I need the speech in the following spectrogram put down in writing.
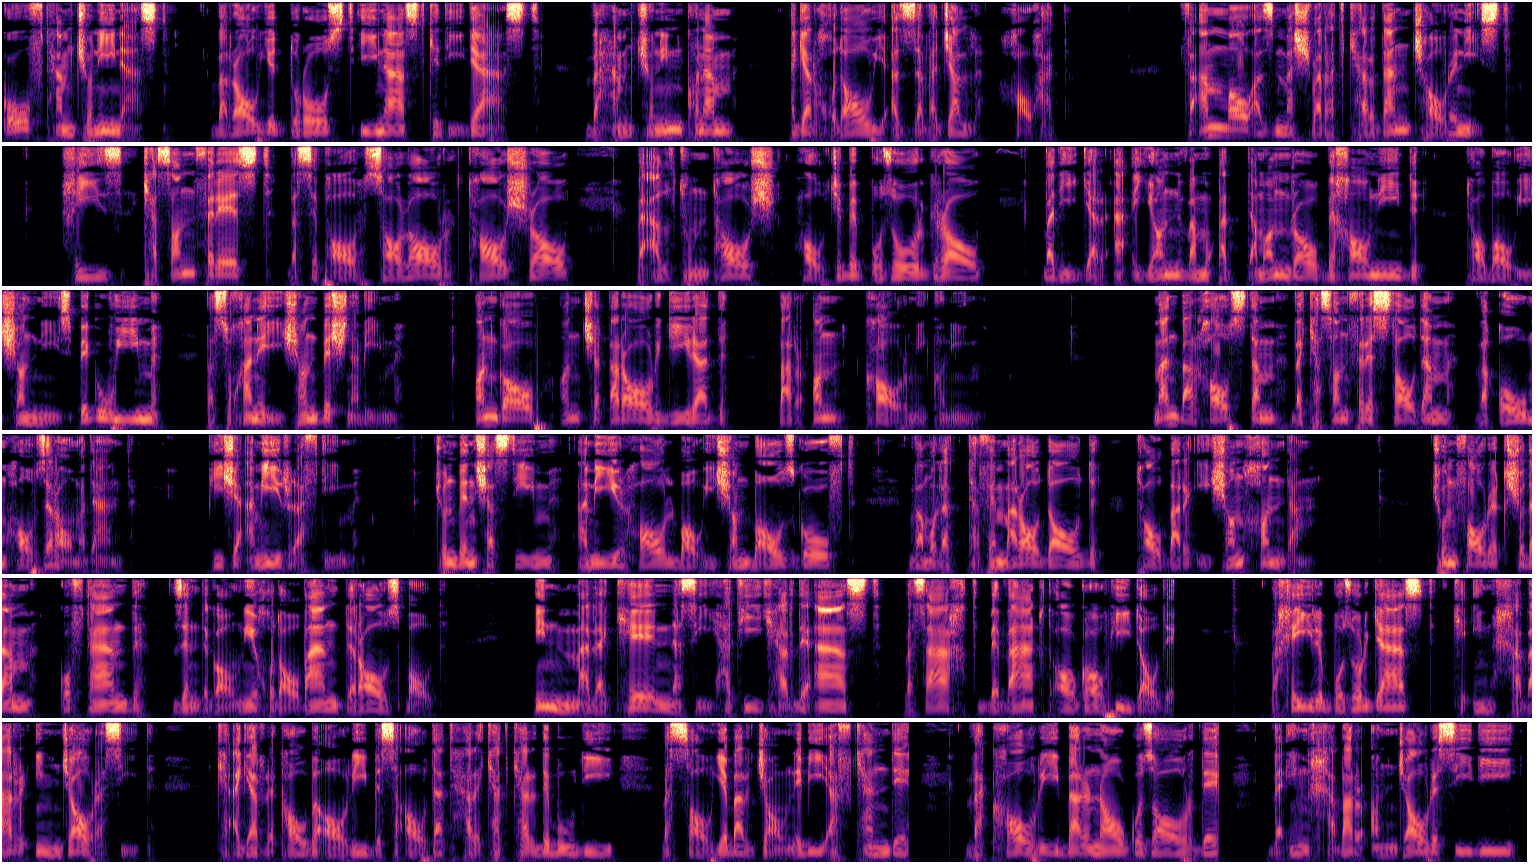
گفت همچنین است و رای درست این است که دیده است و همچنین کنم اگر خدای عزوجل خواهد. فاما از مشورت کردن چاره نیست. خیز کسان فرست و سپاه سالار تاش را و التون تاش حاجب بزرگ را و دیگر اعیان و مقدمان را بخوانید تا با ایشان نیز بگوییم و سخن ایشان بشنویم. آنگاه آنچه قرار گیرد بر آن کار می کنیم. من برخواستم و کسان فرستادم و قوم حاضر آمدند. پیش امیر رفتیم. چون بنشستیم امیر حال با ایشان باز گفت و ملطف مرا داد تا بر ایشان خواندم. چون فارغ شدم گفتند زندگانی خداوند دراز باد. این ملکه نصیحتی کرده است و سخت به وقت آگاهی داده. و خیر بزرگ است که این خبر اینجا رسید که اگر رکاب عالی به سعادت حرکت کرده بودی و سایه بر جانبی افکنده و کاری بر ناگذارده و این خبر آنجا رسیدی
